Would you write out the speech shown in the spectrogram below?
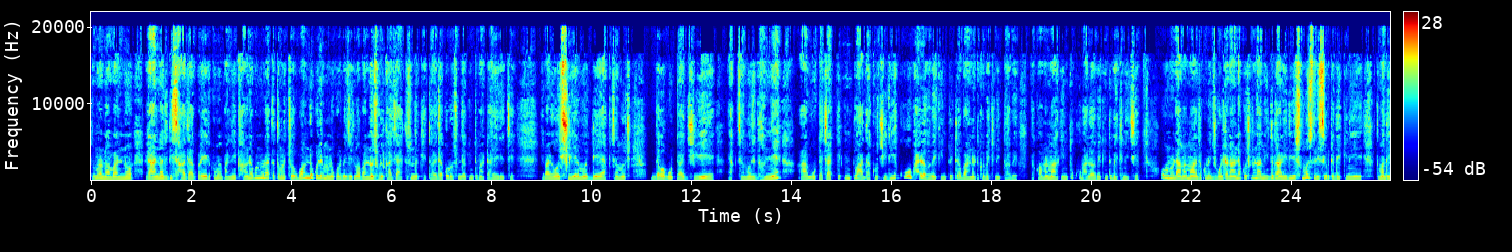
তোমরা নবান্ন রান্না যদি স্বাদ একবার এরকম বানিয়ে খাও না বন্ধুরা, তো তোমরা চোখ বন্ধ করলে মনে করবে যে নবান্ন ঝোল খাচ্ছে এত সুন্দর খেতে হয়। দেখো, রসুনটা কিন্তু মাটা হয়ে গেছে। এবার ওই শিলের মধ্যে এক চামচ, দেখো গোটা জিরে, এক চামচ ধনে আর গোটা চারটে কিন্তু আদা কুচি দিয়ে খুব ভালোভাবে কিন্তু এটা বান্নাটাকে বেছে নিতে হবে। দেখো, আমার মা কিন্তু খুব ভালোভাবে কিন্তু বেছে নিচ্ছে ও বন্ধুরা, আমার মা যখন এই ঝোলটা রান্না করছিল না, আমি কিন্তু দাঁড়িয়ে দিয়ে সমস্ত রেসিপিটা দেখে নিয়ে তোমাদের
